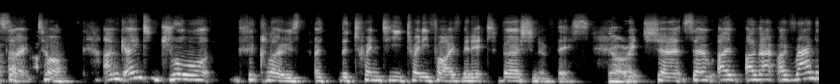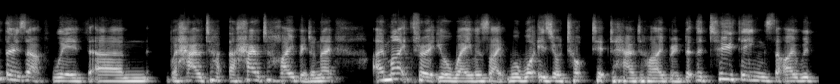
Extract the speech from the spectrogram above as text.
So, Tom, I'm going to draw to close uh, the 20, 25 minute version of this, right. which, uh, so I've, I've, I've, rounded those up with um, how to, the how to hybrid. And I, I might throw it your way was like, well, what is your top tip to how to hybrid? But the two things that I would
